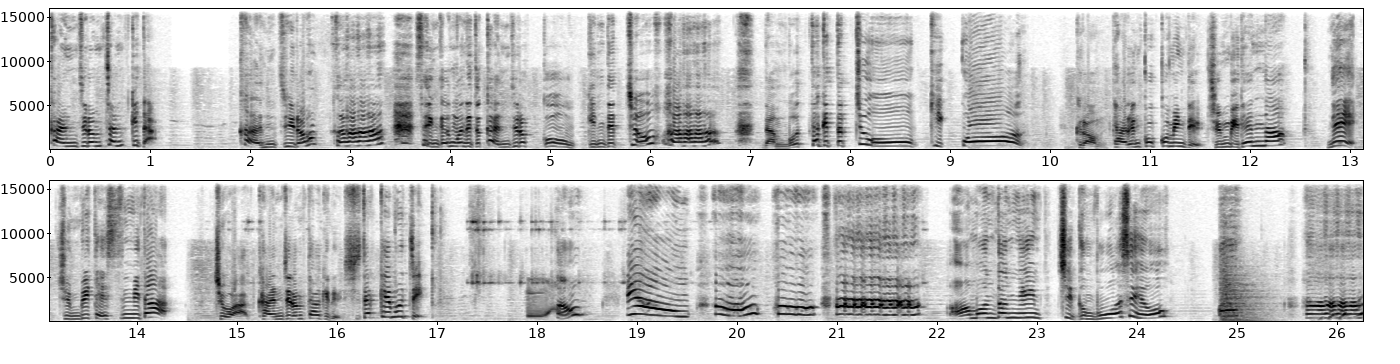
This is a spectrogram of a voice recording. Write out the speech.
간지럼 참기다. 간지럼? 생각만 해도 간지럽고 웃긴데 초? 난 못하겠다 초! 기권! 그럼 다른 코코밍들 준비됐나? 네, 준비됐습니다. 좋아, 간지럼 타기를 시작해보지. 어? 아! 아만다님, 지금 뭐 하세요? 어? 아!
